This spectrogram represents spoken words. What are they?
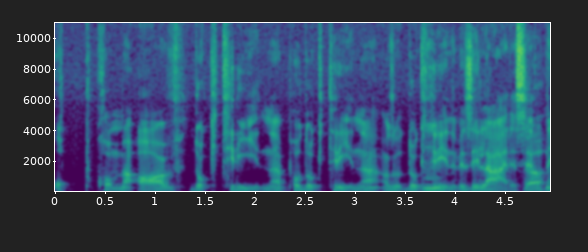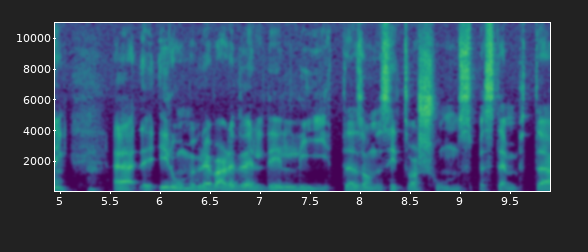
oppkomme av doktrine på doktrine. Altså doktrine vil si læresetning. Eh, I romerbrevet er det veldig lite sånne situasjonsbestemte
